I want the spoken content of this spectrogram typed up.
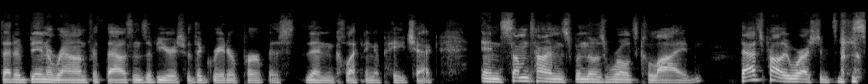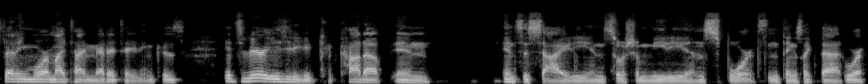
that have been around for thousands of years with a greater purpose than collecting a paycheck. And sometimes when those worlds collide, that's probably where I should be spending more of my time meditating because it's very easy to get caught up in in society and social media and sports and things like that where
